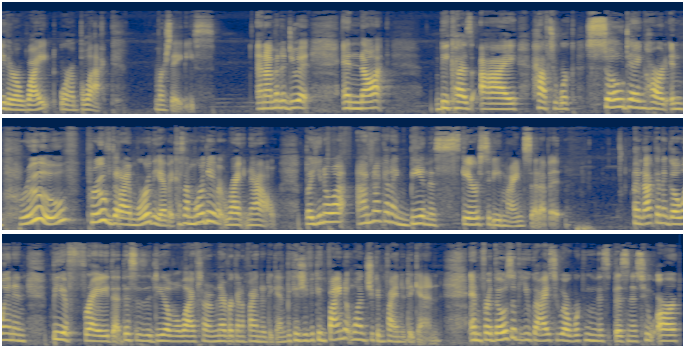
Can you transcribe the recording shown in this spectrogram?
either a white or a black Mercedes. And I'm going to do it and not because I have to work so dang hard and prove prove that I'm worthy of it because I'm worthy of it right now. But you know what? I'm not going to be in this scarcity mindset of it. I'm not going to go in and be afraid that this is a deal of a lifetime. I'm never going to find it again because if you can find it once, you can find it again. And for those of you guys who are working in this business, who are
